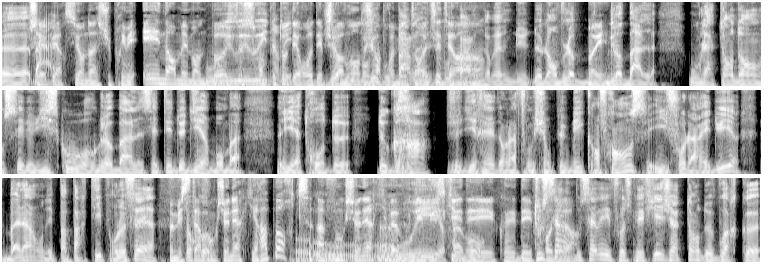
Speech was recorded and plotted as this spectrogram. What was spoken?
euh, Chez bah, Bercy, on a supprimé énormément de postes. ce sera plutôt des redéploiements dans un premier temps, etc. Je vous parle hein. quand même de l'enveloppe globale, où la tendance et le discours global, c'était de dire bon bah il y a trop de, de gras, je dirais, dans la fonction publique en France, il faut la réduire. Bah là, on n'est pas parti pour le faire. Mais c'est un fonctionnaire qui rapporte, un oh, fonctionnaire qui va vous débusquer des, des tout fraudeurs. Ça, vous savez, il faut se méfier. J'attends de voir que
